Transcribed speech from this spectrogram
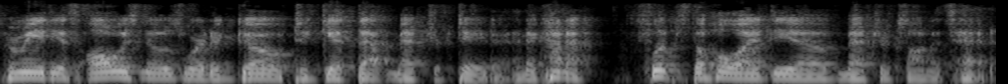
prometheus always knows where to go to get that metric data. And it kind of flips the whole idea of metrics on its head.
